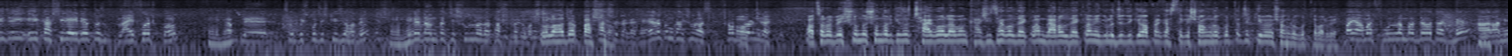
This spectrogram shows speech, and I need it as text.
এই যে এই খাসিরা এটা তো লাইফ ওয়েট কম। আপনি চব্বিশ পঁচিশ কেজি হবে। দাম চাচ্ছি ষোলো হাজার পাঁচশো টাকা ষোলো হাজার পাঁচশো। টাকা হ্যাঁ এরকম আছে সব ধরনের রাখে। তাছাড়া বেশ সুন্দর সুন্দর কিছু ছাগল এবং খাসি ছাগল দেখলাম গারল দেখলাম এগুলো যদি কেউ আপনার কাছ থেকে সংগ্রহ করতে চায় কীভাবে সংগ্রহ করতে পারবে? ভাই আমার ফোন নাম্বার দেওয়া থাকবে আর আমি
